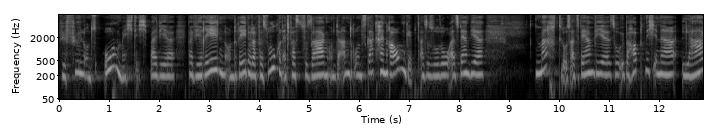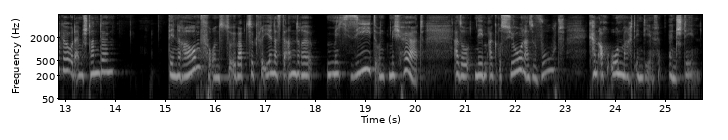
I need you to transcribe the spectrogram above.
wir fühlen uns ohnmächtig, weil wir, weil wir reden und reden oder versuchen etwas zu sagen und der andere uns gar keinen Raum gibt. Also so, so, als wären wir machtlos, als wären wir so überhaupt nicht in der Lage oder imstande, den Raum für uns zu überhaupt zu kreieren, dass der andere mich sieht und mich hört. Also neben Aggression, also Wut, kann auch Ohnmacht in dir entstehen.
